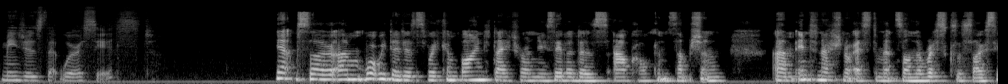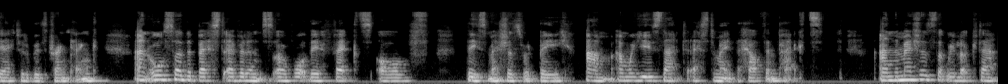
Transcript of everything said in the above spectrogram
measures that were assessed? Yeah, so um, what we did is we combined data on New Zealanders' alcohol consumption, um, international estimates on the risks associated with drinking, and also the best evidence of what the effects of these measures would be. Um, and we used that to estimate the health impacts. And the measures that we looked at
